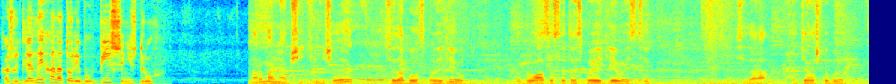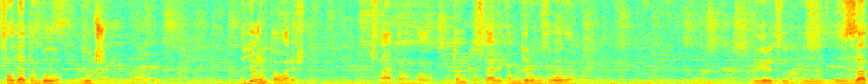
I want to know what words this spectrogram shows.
Кажуть, для них Анатолій був більше, ніж друг. Нормальный, общительный человек, всегда был справедлив, добивался с этой справедливости. Всегда хотел, чтобы солдатам было лучше. Надежный товарищ, снайпером был. Потом поставили командиром взвода. Как говорится, зад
